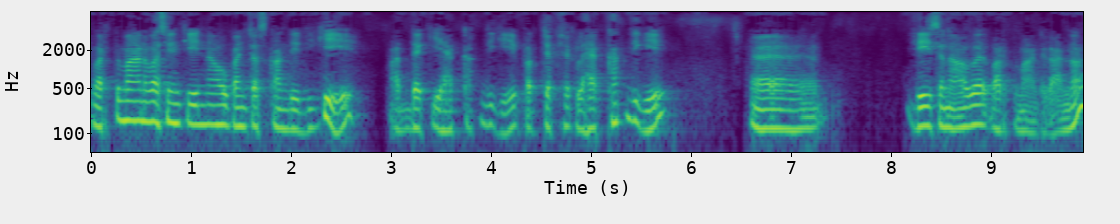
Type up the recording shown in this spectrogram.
වර්තමාන වශයෙන් තියෙනා වූ පංචස්කන්ධයේ දිගේ අත්දැකිය හැක්කක් දිගේ ප්‍රත්‍යක්ෂ කළ හැක්කක් දිගේ දේශනාව වර්තමානට ගන්නවා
